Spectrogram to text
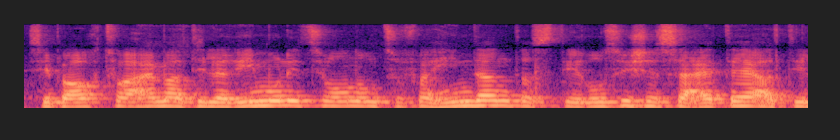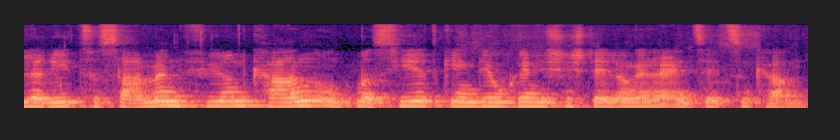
Sie braucht vor allem Artilleriemunition, um zu verhindern, dass die russische Seite Artillerie zusammenführen kann und massiert gegen die ukrainischen Stellungen einsetzen kann.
